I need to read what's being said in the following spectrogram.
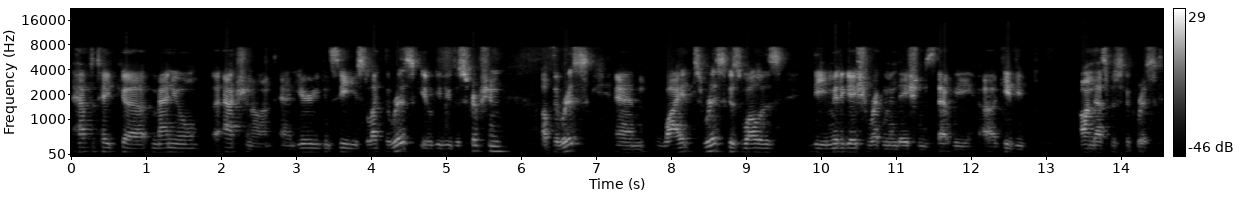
have to take uh, manual action on. And here you can see you select the risk it'll give you a description of the risk and why it's risk as well as the mitigation recommendations that we uh, give you on that specific risk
